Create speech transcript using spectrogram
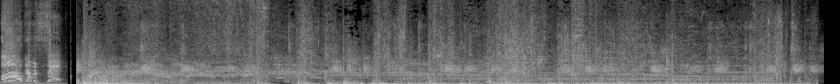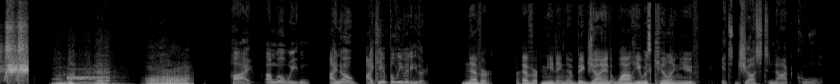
Oh, that was sick! Hi, I'm Wil Wheaton. I know, I can't believe it either. Never, ever meeting a big giant while he was killing you. It's just not cool.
